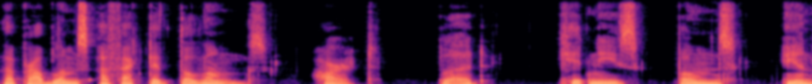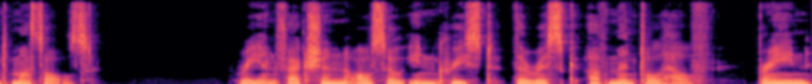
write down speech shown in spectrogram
The problems affected the lungs, heart, blood, kidneys, bones, and muscles. Reinfection also increased the risk of mental health, brain,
